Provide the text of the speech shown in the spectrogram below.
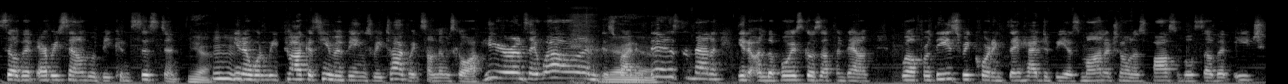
so that every sound would be consistent Yeah. you know, when we talk as human beings, we talk, we sometimes go up here and say, well, I'm describing yeah. this and that, and, you know, and the voice goes up and down. Well, for these recordings, they had to be as monotone as possible so that each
